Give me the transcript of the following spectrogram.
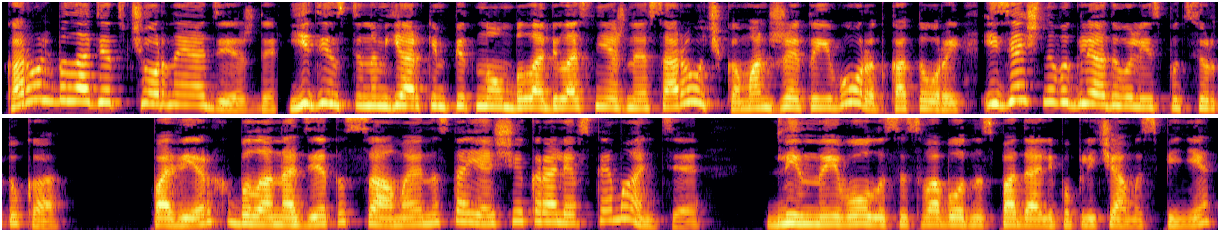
Король был одет в черные одежды. Единственным ярким пятном была белоснежная сорочка, манжеты и ворот которой изящно выглядывали из-под сюртука. Поверх была надета самая настоящая королевская мантия. Длинные волосы свободно спадали по плечам и спине.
